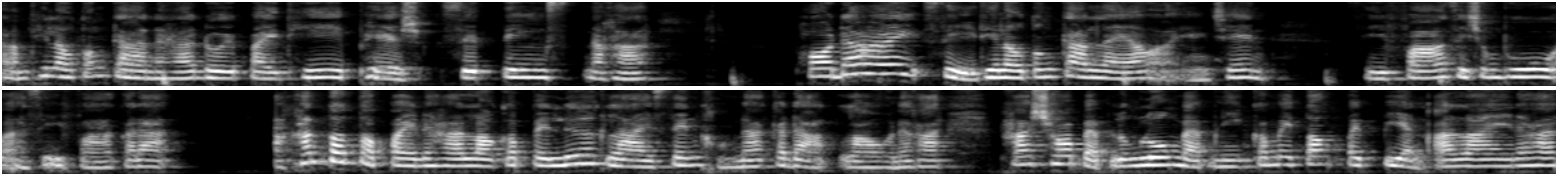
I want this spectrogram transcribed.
ตามที่เราต้องการนะคะ โดยไปที่ page settings นะคะ พอได้สีที่เราต้องการแล้วอะอย่างเช่น สีฟ้าสีชมพูอะสีฟ้าก็ได้ขั้นตอนต่อไปนะคะ เราก็ไปเลือกลายเส้นของหน้ากระดาษเรานะคะ ถ้าชอบแบบโล่งๆแบบนี้ก็ไม่ต้องไปเปลี่ยนอะไรนะคะ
